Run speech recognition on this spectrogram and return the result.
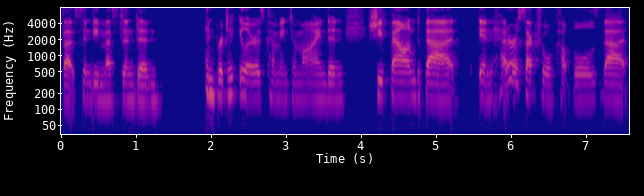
that Cindy Meston did in particular is coming to mind. And she found that in heterosexual couples that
